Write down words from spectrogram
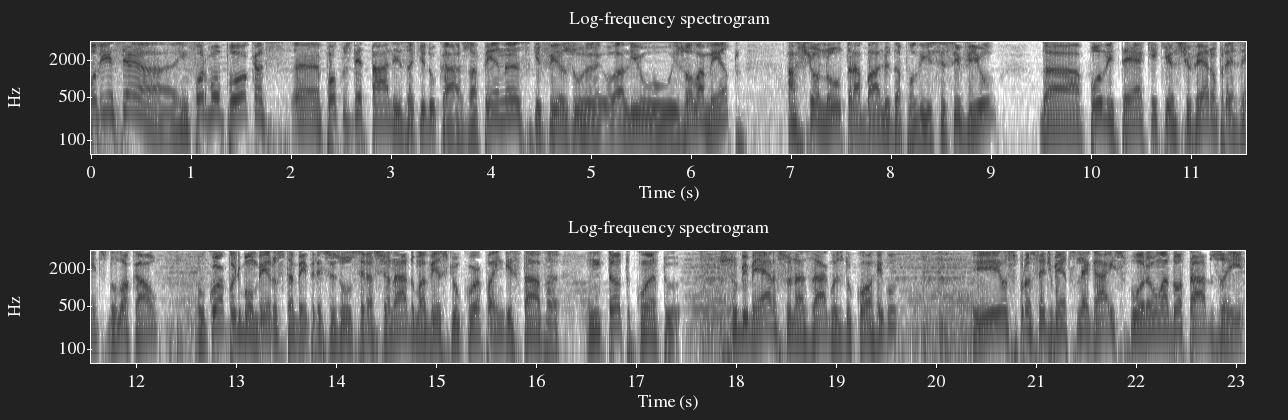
polícia informou poucas, é, poucos detalhes aqui do caso, apenas que fez o, ali o isolamento, acionou o trabalho da Polícia Civil, da Politec que estiveram presentes no local. O Corpo de Bombeiros também precisou ser acionado, uma vez que o corpo ainda estava um tanto quanto submerso nas águas do córrego. E os procedimentos legais foram adotados aí.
